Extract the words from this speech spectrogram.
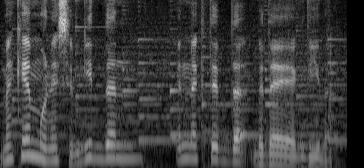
مكان مناسب جدا إنك تبدأ بداية جديدة.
